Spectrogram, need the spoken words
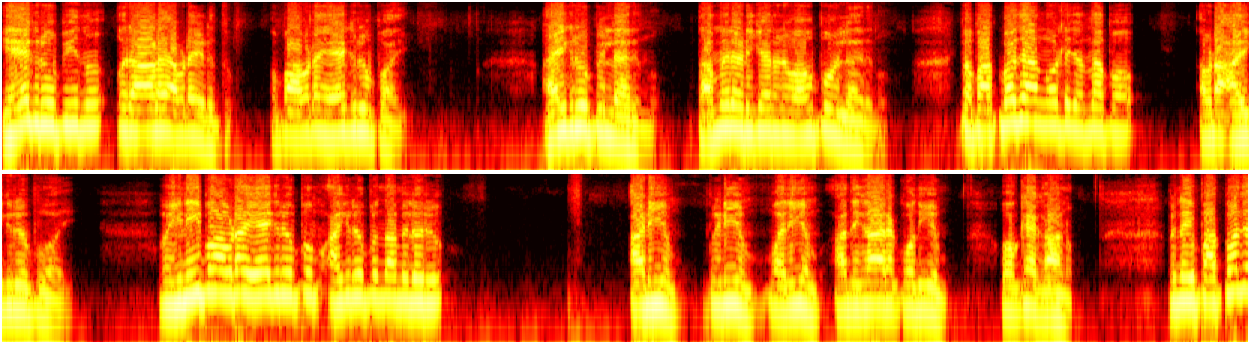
എ ഗ്രൂപ്പിൽ നിന്ന് ഒരാളെ അവിടെ എടുത്തു. അപ്പോൾ അവിടെ എ ഗ്രൂപ്പായി ഐ ഗ്രൂപ്പില്ലായിരുന്നു തമ്മിലടിക്കാൻ ഒരു വകുപ്പുമില്ലായിരുന്നു ഇപ്പം പത്മജ അങ്ങോട്ട് ചെന്നപ്പോൾ അവിടെ ഐ ഗ്രൂപ്പുമായി അപ്പോൾ ഇനിയിപ്പോൾ അവിടെ എ ഗ്രൂപ്പും ഐ ഗ്രൂപ്പും തമ്മിലൊരു അടിയും പിടിയും വലിയും അധികാര കൊതിയും ഒക്കെ കാണും. പിന്നെ ഈ പത്മജ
